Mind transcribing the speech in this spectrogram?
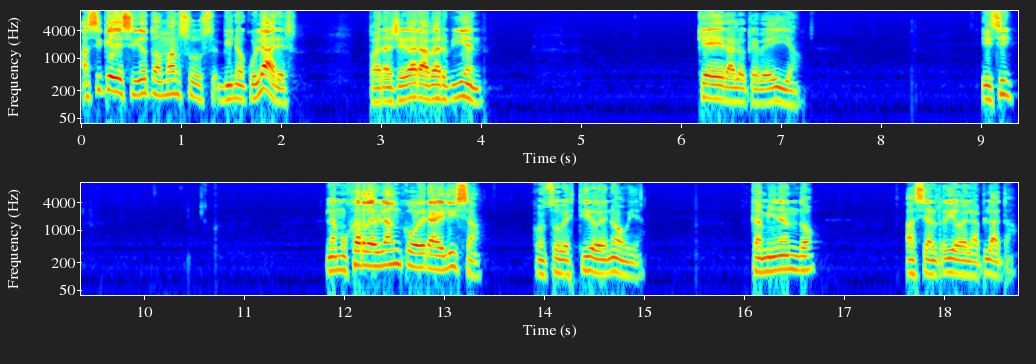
así que decidió tomar sus binoculares para llegar a ver bien qué era lo que veía. Y sí, la mujer de blanco era Elisa, con su vestido de novia, caminando hacia el río de la Plata.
